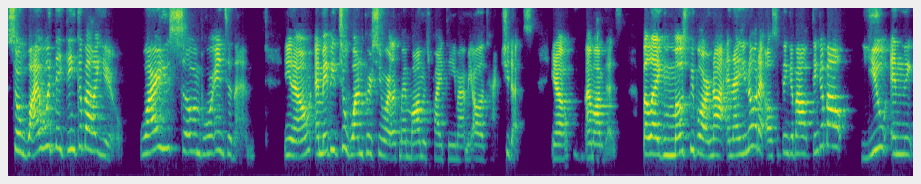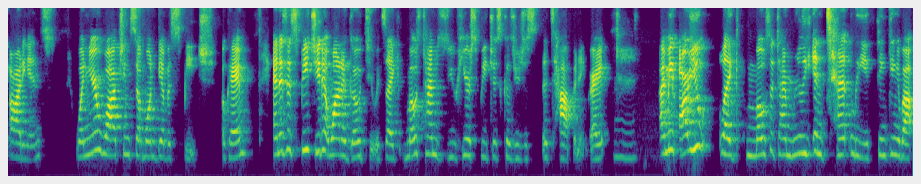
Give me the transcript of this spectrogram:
so why would they think about you? Why are you so important to them? You know? And maybe to one person where like my mom is probably thinking about me all the time. She does. You know, my mom does. But like most people are not. And I you know what I also think about? Think about you in the audience when you're watching someone give a speech, okay? And it's a speech you didn't want to go to. It's like most times you hear speeches because you're just, it's happening, right? Mm-hmm. I mean, are you like most of the time really intently thinking about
